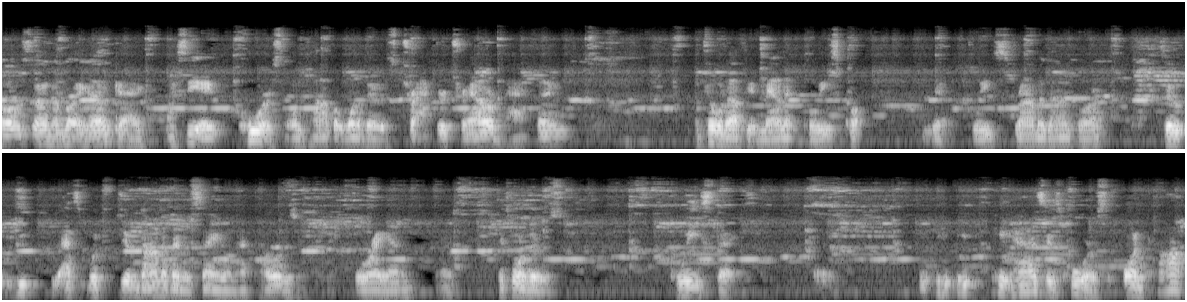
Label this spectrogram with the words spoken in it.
All of a sudden, I'm like, okay. I see a horse on top of one of those tractor trailer back things. Philadelphia Mounted Police call, yeah, Police Ramadan Park. So he, that's what Jim Donovan is saying on that television, 4 a.m. Right? It's one of those police things. He, he, he has his horse on top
